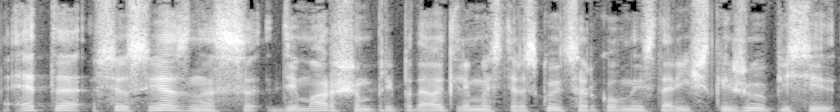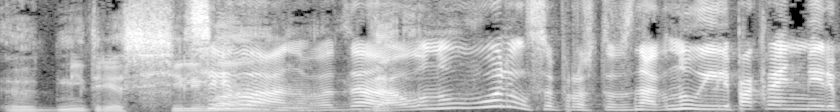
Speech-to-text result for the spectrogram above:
Это все связано с демаршем преподавателя мастерской церковной исторической живописи э, Дмитрия Селиванова. Селиванова, да. да. Он уволился просто в знак, ну, или, по крайней мере,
